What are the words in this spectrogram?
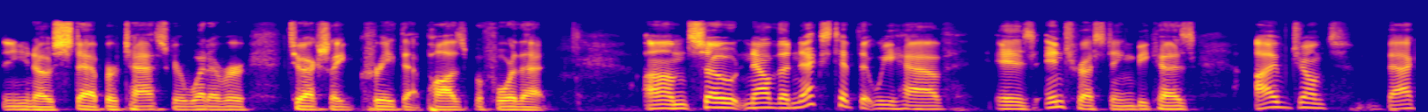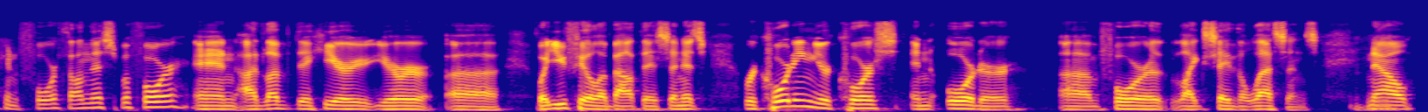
you know, step or task or whatever to actually create that pause before that. Um, so now the next tip that we have is interesting because I've jumped back and forth on this before, and I'd love to hear your uh, what you feel about this. And it's recording your course in order um, for, like, say, the lessons. Mm-hmm. Now,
